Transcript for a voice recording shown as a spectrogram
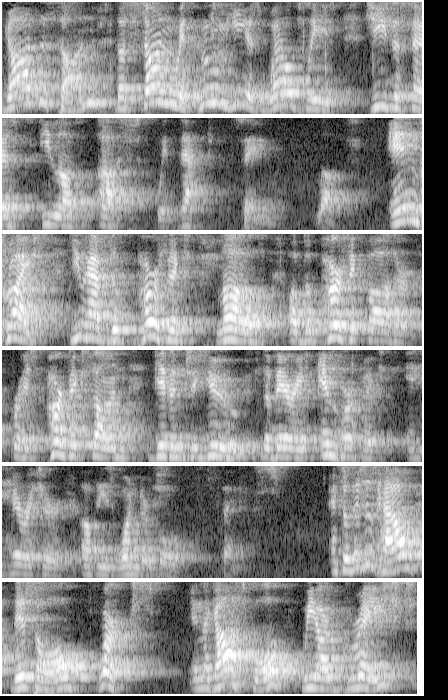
God the Son, the Son with whom he is well pleased. Jesus says he loves us with that same love. In Christ, you have the perfect love of the perfect Father for his perfect Son given to you, the very imperfect inheritor of these wonderful things. And so this is how this all works. In the gospel, we are graced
